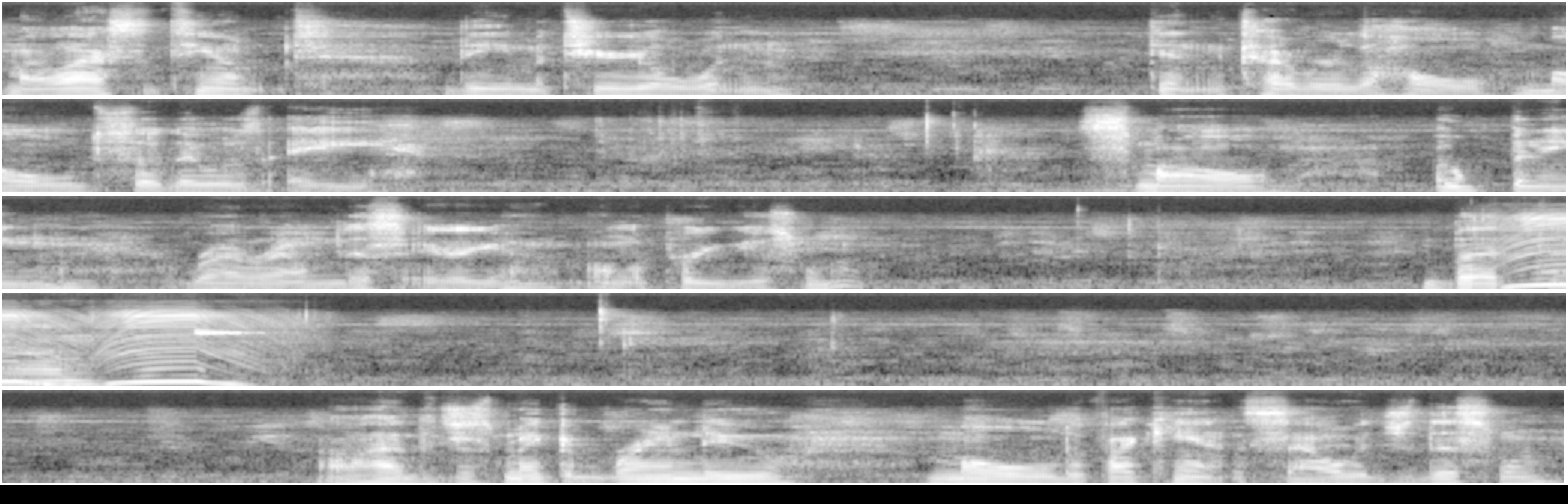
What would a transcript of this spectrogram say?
my last attempt, the material wouldn't, didn't cover the whole mold, so there was a small opening right around this area on the previous one. But, um, I'll have to just make a brand new mold if I can't salvage this one.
